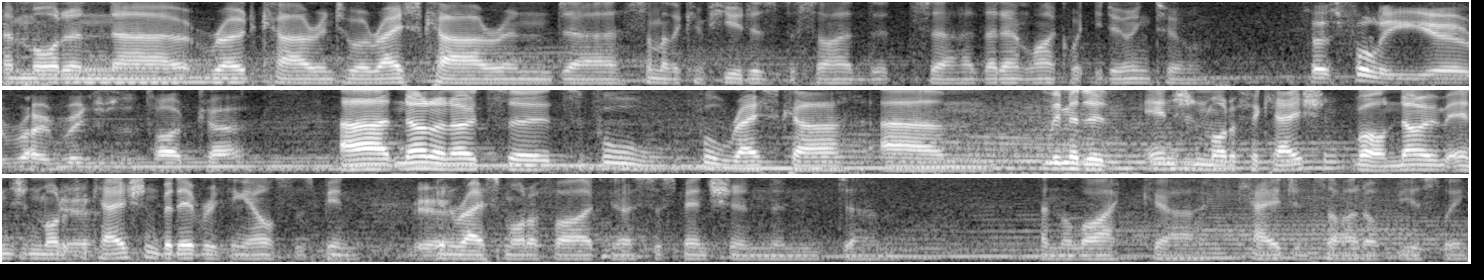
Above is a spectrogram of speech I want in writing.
a modern uh, road car into a race car, and uh, some of the computers decide that uh, they don't like what you're doing to them. So it's fully uh, road registered type car. Uh, no, no, no. It's a it's a full full race car. Um, limited engine modification. Well, no engine modification, but everything else has been Yeah. been race modified. You know, suspension and um, and the like, uh, cage inside, obviously.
